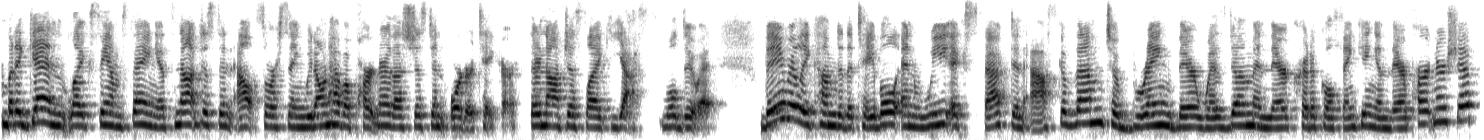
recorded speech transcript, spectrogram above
but again, like Sam's saying, it's not just an outsourcing. We don't have a partner that's just an order taker. They're not just like, yes, we'll do it they really come to the table and we expect and ask of them to bring their wisdom and their critical thinking and their partnership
